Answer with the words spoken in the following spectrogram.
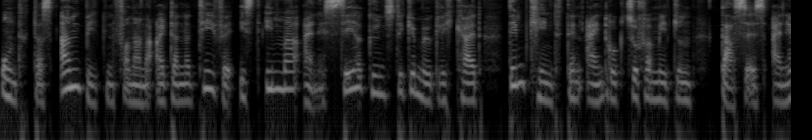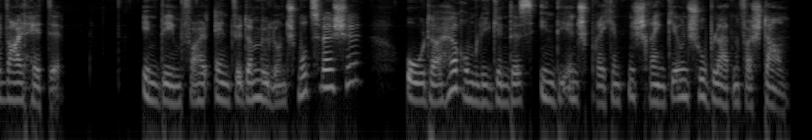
Und das Anbieten von einer Alternative ist immer eine sehr günstige Möglichkeit, dem Kind den Eindruck zu vermitteln, dass es eine Wahl hätte. In dem Fall entweder Müll und Schmutzwäsche oder herumliegendes in die entsprechenden Schränke und Schubladen verstauen.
